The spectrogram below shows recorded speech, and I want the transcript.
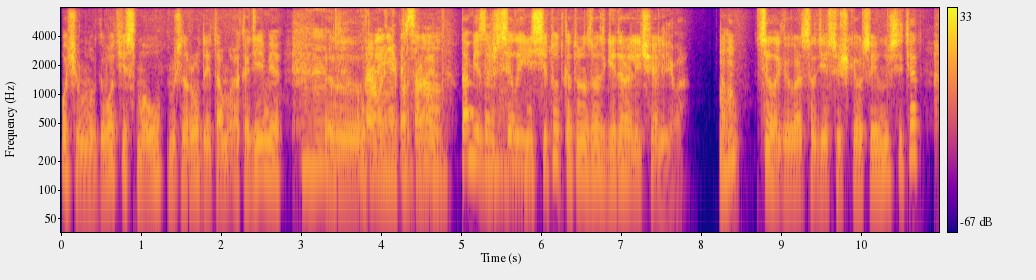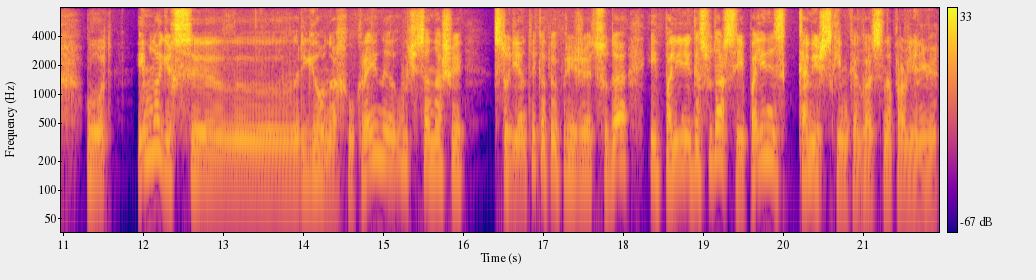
Очень много. Вот есть МАУП, Международная там академия. э, Управління персоналом. Там есть даже целый институт, который называется Гидра Ильича Алиева. Там Мгм. целый, как говорится, действующий, как говорится, университет. Вот. И в многих с- э, регионах Украины учатся наши студенты, которые приезжают сюда и по линии государства, и по линии с коммерческими, как говорится, направлениями.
